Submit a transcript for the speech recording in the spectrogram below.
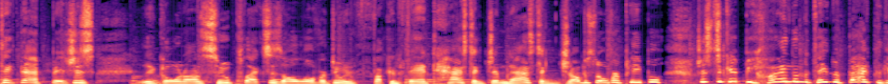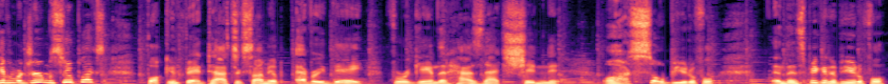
take that bitches. They're going on suplexes all over, doing fucking fantastic gymnastic jumps over people just to get behind them to take their back to give them a German suplex. Fucking fantastic. Sign me up every day for a game that has that shit in it. Oh, it's so beautiful. And then speaking of beautiful,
